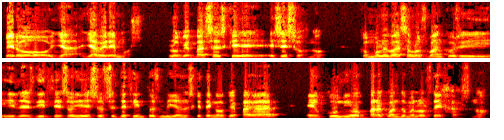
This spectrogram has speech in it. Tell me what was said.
Pero ya, ya veremos. Lo que pasa es que es eso, ¿no? ¿Cómo le vas a los bancos y, les dices, oye, esos 700 millones que tengo que pagar en junio, ¿para cuándo me los dejas? ¿no?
